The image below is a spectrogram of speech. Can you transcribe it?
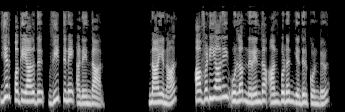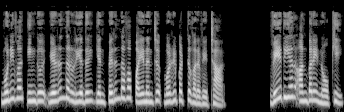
இயற்பகையாரது வீட்டினை அடைந்தார். நாயனார் அவ்வடியாரை உளம் நிறைந்த அன்புடன் எதிர்கொண்டு முனிவர் இங்கு எழுந்தருளியது என் பெருந்தவ பயனென்று வழிபட்டு வரவேற்றார். வேதியர் அன்பரை நோக்கி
